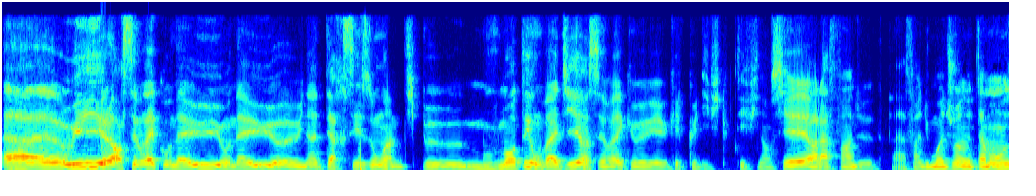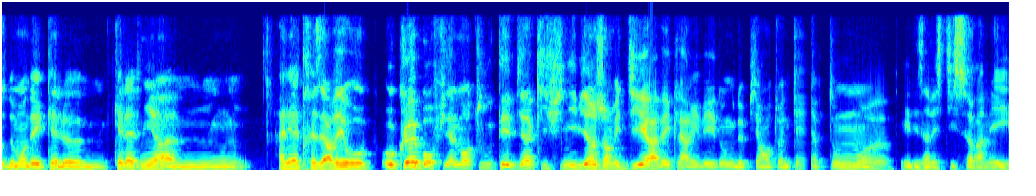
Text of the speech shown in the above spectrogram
Euh, oui, alors c'est vrai qu'on a eu, on a eu euh, une intersaison un petit peu mouvementée, on va dire. C'est vrai qu'il y a eu quelques difficultés financières à la fin du mois de juin notamment. On se demandait quel, euh, avenir allait être réservé au, au, club. Bon, finalement, tout est bien qui finit bien, j'ai envie de dire, avec l'arrivée donc de Pierre-Antoine Capton euh, et des investisseurs amé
